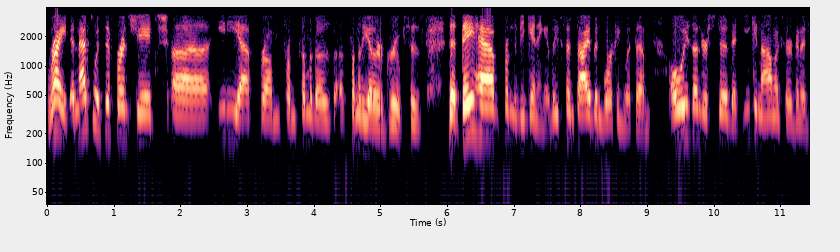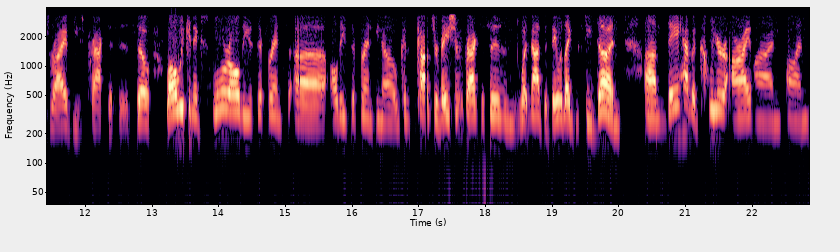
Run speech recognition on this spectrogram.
Right, and that's what differentiates uh, EDF from from some of those uh, some of the other groups is that they have from the beginning, at least since I've been working with them, always understood that economics are going to drive these practices. So while we can explore all these different uh, all these different you know conservation practices and whatnot that they would like to see done, um, they have a clear eye on on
